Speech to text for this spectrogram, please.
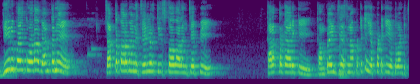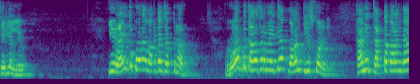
దీనిపై కూడా వెంటనే చట్టపరమైన చర్యలు తీసుకోవాలని చెప్పి కలెక్టర్ గారికి కంప్లైంట్ చేసినప్పటికీ ఇప్పటికీ ఎటువంటి చర్యలు లేవు. ఈ రైతు కూడా ఒకటే చెప్తున్నారు. రోడ్డుకు అవసరమైతే పొలం తీసుకోండి. కానీ చట్టపరంగా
